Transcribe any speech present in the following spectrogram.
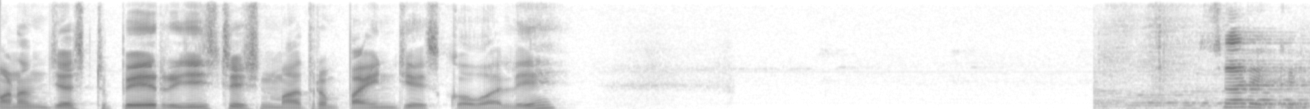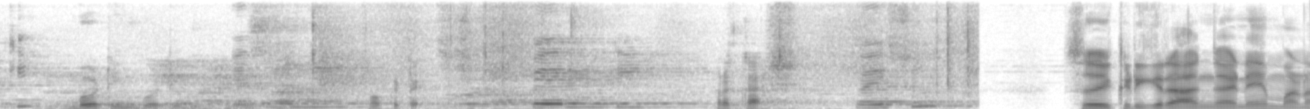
మనం జస్ట్ పేరు రిజిస్ట్రేషన్ మాత్రం పైన చేసుకోవాలి. సార్ ఎక్కడికి బోటింగ్, బోటింగ్. ఒకటే. పేరేంటి ప్రకాష్. వయసు సో ఇక్కడికి రాగానే మన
